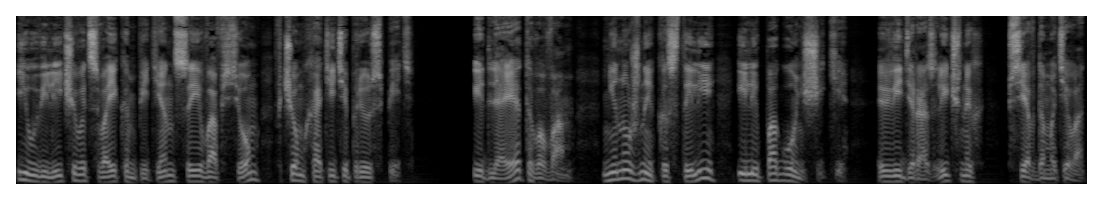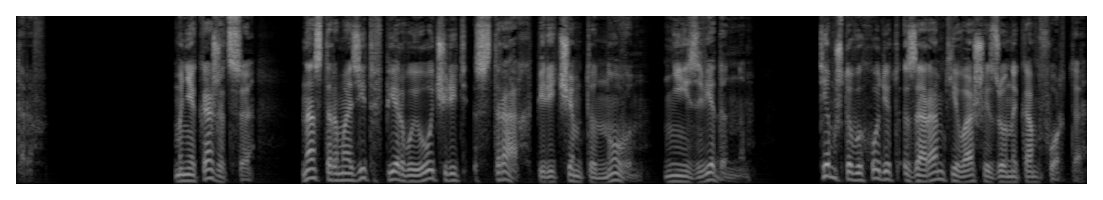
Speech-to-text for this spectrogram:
и увеличивать свои компетенции во всем, в чем хотите преуспеть. И для этого вам не нужны костыли или погонщики в виде различных псевдомотиваторов. Мне кажется, нас тормозит в первую очередь страх перед чем-то новым, неизведанным, тем, что выходит за рамки вашей зоны комфорта,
